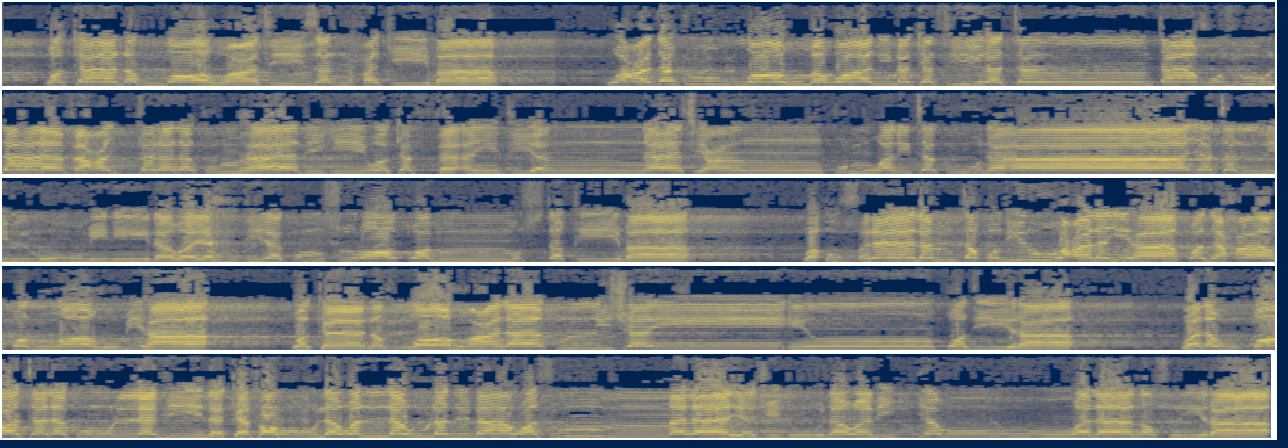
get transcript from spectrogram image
وكان الله عزيزا حكيما. وعدكم الله مغانم كثيرة تأخذونها فعجل لكم هذه وكف أيدي الناس عنكم ولتكون آية للمؤمنين ويهديكم صراطا مستقيما. وأخرى لم تقدروا عليها قد حاط الله بها وكان الله على كل شيء قديرا ولو قاتلكم الذين كفروا لولوا الأدبار ثم لا يجدون وليا ولا نصيرا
